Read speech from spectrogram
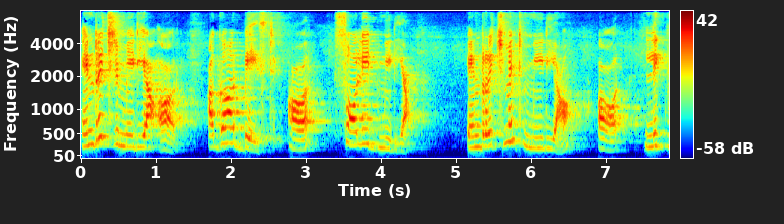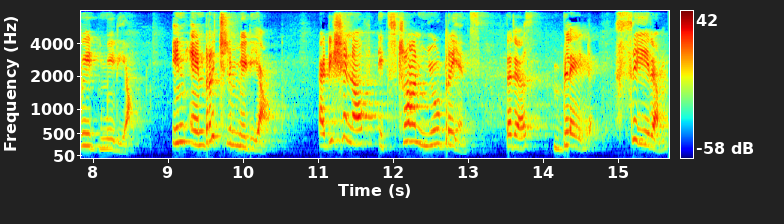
Enriched media are agar based or solid media. Enrichment media or liquid media. In enriched media, addition of extra nutrients that is blood, serum,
